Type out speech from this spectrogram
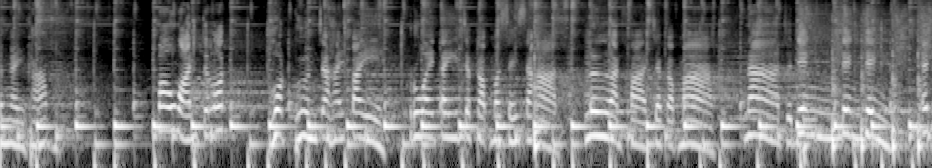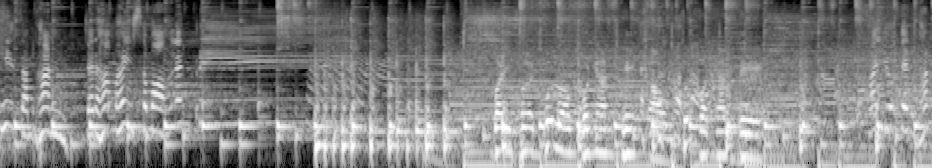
ยังไงครับ เบาหวานจะลดหดพื้นจะหายไป รวยไตจะกลับมาใสสะอาด เลือดฝาดจะกลับมา หน้าจะเด้งเด้งเด้งและที่สำคัญจะทำให้สมองเล่นปรีใบเฟิร์นผู้รวมผลงานเพลงเก่า ทุกผลงานเพลงอายุเต้นทัน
